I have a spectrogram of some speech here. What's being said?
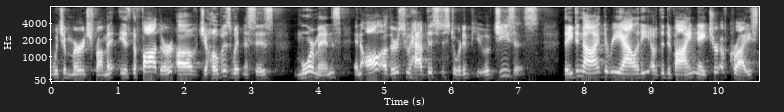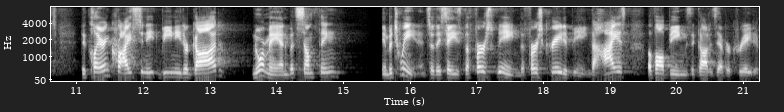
which emerged from it, is the father of Jehovah's Witnesses, Mormons, and all others who have this distorted view of Jesus. They denied the reality of the divine nature of Christ, declaring Christ to be neither God nor man, but something in between. And so they say he's the first being, the first created being, the highest of all beings that God has ever created.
